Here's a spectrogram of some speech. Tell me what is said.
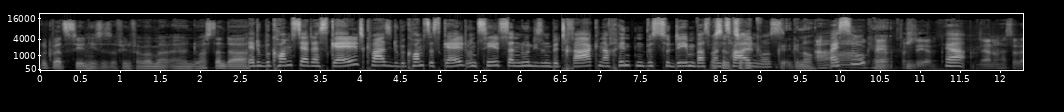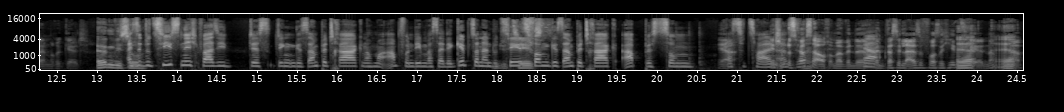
rückwärts zählen hieß es auf jeden Fall. Warte mal, äh, du hast dann da. Ja, du bekommst ja das Geld quasi, du bekommst das Geld und zählst dann nur diesen Betrag nach hinten bis zu dem, was, was man zahlen zurück- muss. Genau. Ah, Weißt du? Okay, Ja. verstehe. Ja, Ja, dann hast du dein Rückgeld. Irgendwie so. also du ziehst nicht quasi das, den Gesamtbetrag nochmal ab von dem, was er dir gibt, sondern du, Du zählst, zählst- vom Gesamtbetrag ab bis zum, Ja. was zu zahlen Ja, stimmt, ist. das hörst du auch immer, wenn, du, Ja. wenn dass sie leise vor sich hin Ja, zählen, ne? ja,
